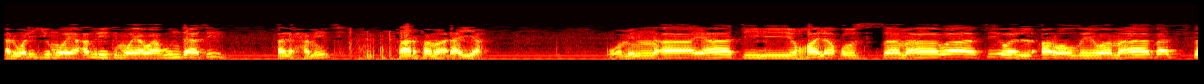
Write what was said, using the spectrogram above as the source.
alwaliyyu mooyaa amriiti mooyaa waa hundaati alhamiid faarfamaadhaayya ومن آياته خلق السماوات والأرض وما بث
